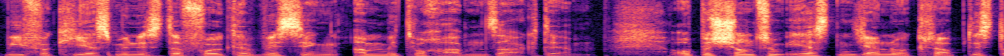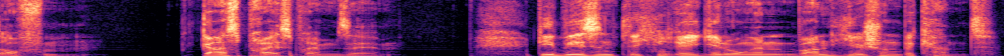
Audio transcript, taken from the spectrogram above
wie Verkehrsminister Volker Wissing am Mittwochabend sagte. Ob es schon zum 1. Januar klappt, ist offen. Gaspreisbremse. Die wesentlichen Regelungen waren hier schon bekannt.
